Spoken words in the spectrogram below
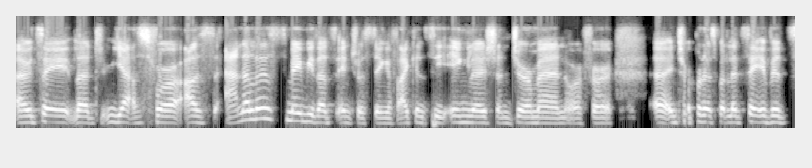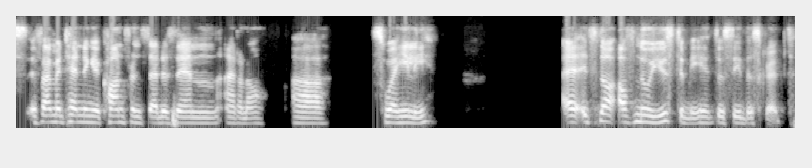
i would say that yes for us analysts maybe that's interesting. If i can see english and german or for uh, interpreters but let's say if it's if i'm attending a conference that is in i don't know uh, swahili it's not of no use to me to see the script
